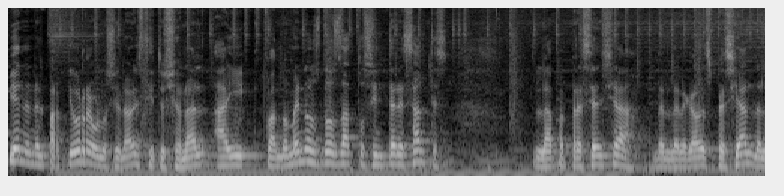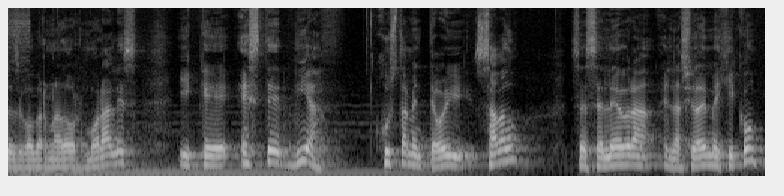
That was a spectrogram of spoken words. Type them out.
Bien, en el Partido Revolucionario Institucional hay cuando menos dos datos interesantes. La presencia del delegado especial, del exgobernador Morales, y que este día, justamente hoy sábado, se celebra en la Ciudad de México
